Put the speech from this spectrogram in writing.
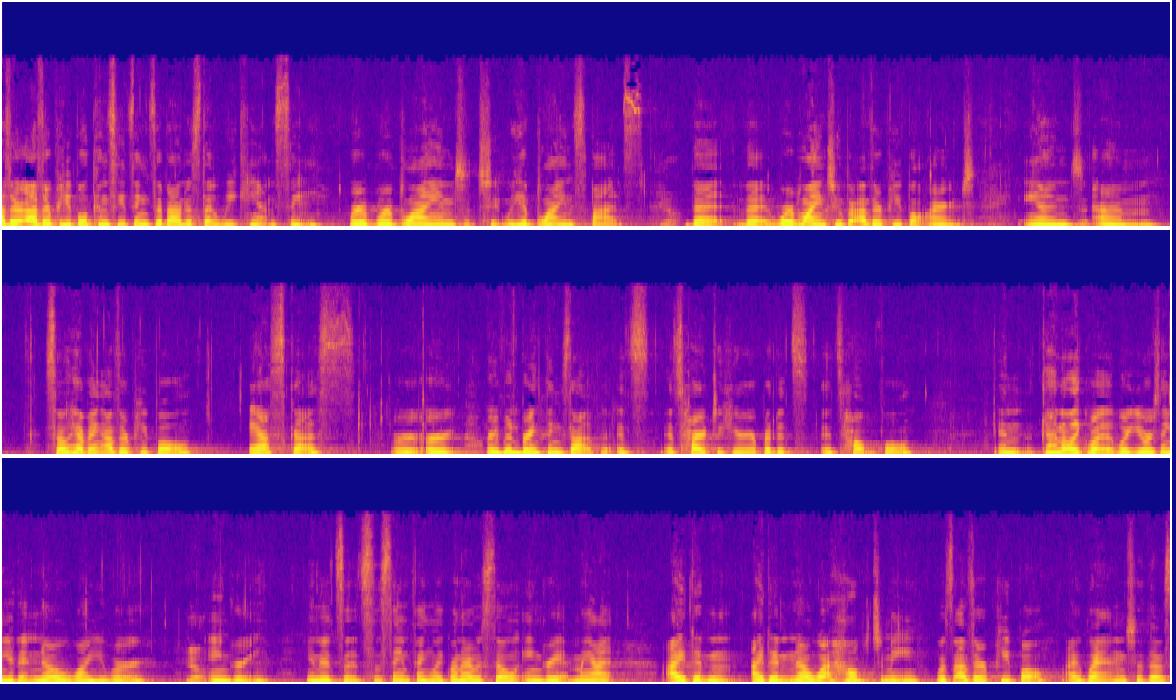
other other people can see things about us that we can't see. We're, we're blind to we have blind spots Yeah. that that we're blind to, but other people aren't. And um, so having other people ask us or, or or even bring things up, it's it's hard to hear, but it's it's helpful. And kind of like what, what you were saying, you didn't know why you were Yeah. angry. You know, it's, it's the same thing. Like when I was so angry at Matt, I didn't, I didn't know. What helped me was other people. I went into this,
